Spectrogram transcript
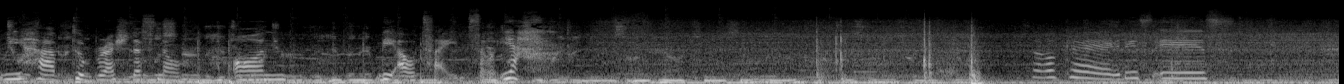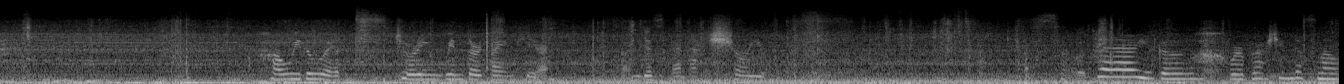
we have to brush the snow on the outside. So yeah. So okay. This is how we do it during winter time here I'm just gonna show you. So there you go. We're brushing the snow.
